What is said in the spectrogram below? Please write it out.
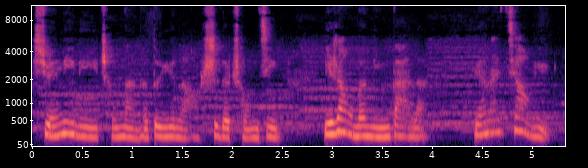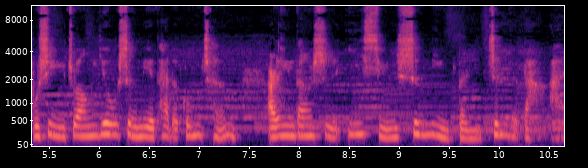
旋律里盛满了对于老师的崇敬，也让我们明白了，原来教育不是一桩优胜劣汰的工程，而应当是依循生命本真的大爱。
